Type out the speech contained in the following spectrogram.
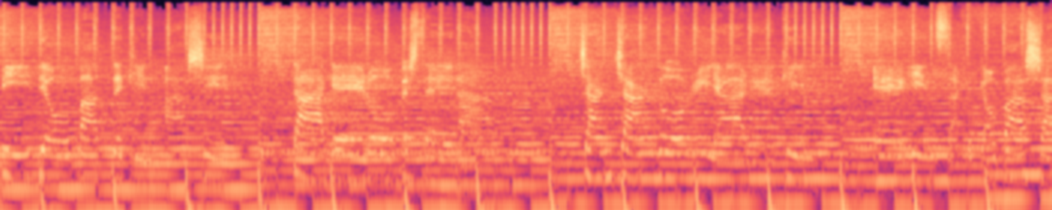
Bideo batekin hasi Ta gero bestera Txan-txan gorriarekin Egin zain gau pasa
